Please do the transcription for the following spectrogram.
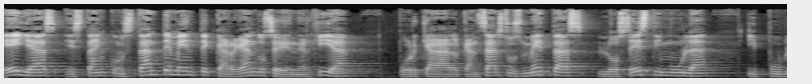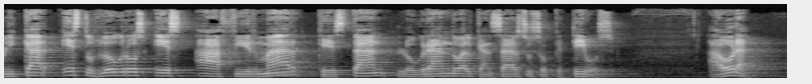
Ellas están constantemente cargándose de energía porque al alcanzar sus metas los estimula y publicar estos logros es afirmar que están logrando alcanzar sus objetivos. Ahora,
